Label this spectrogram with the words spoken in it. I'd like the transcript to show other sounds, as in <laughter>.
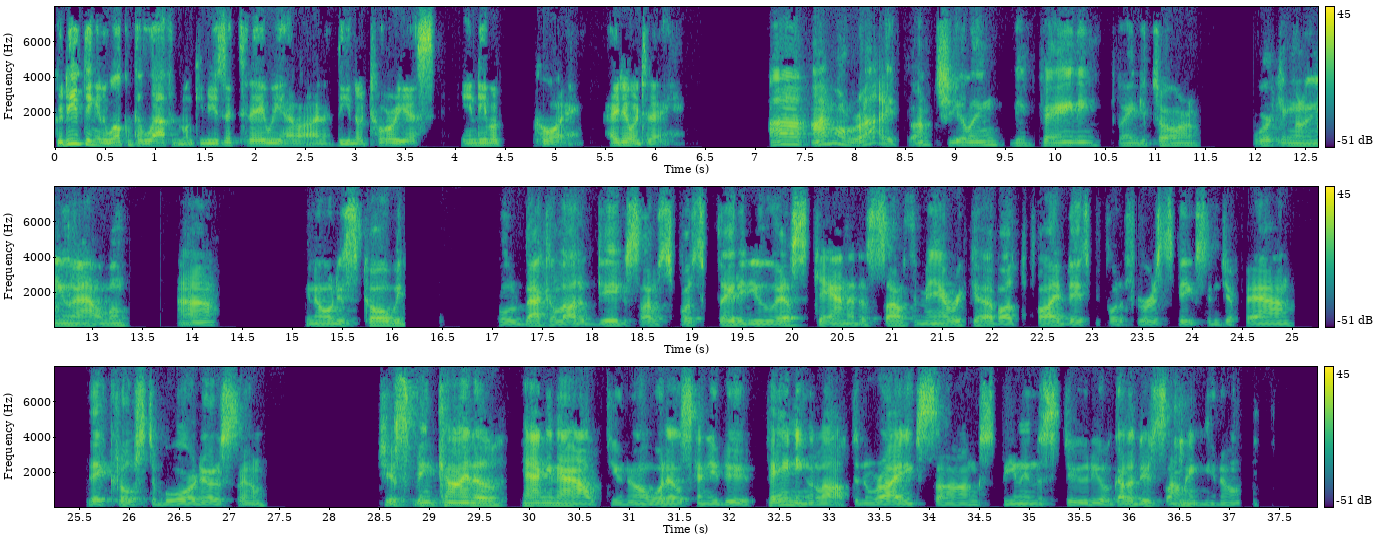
Good evening and welcome to Laughing Monkey Music. Today we have on the notorious Andy McCoy. How you doing today? Uh, I'm all right. I'm chilling, been painting, playing guitar, working on a new album. Uh, you know, this COVID pulled back a lot of gigs. I was supposed to play the US, Canada, South America about five days before the first gigs in Japan. They closed the borders. and just been kind of hanging out, you know. What else can you do? Painting a lot and writing songs, being in the studio. Got to do something, you know.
